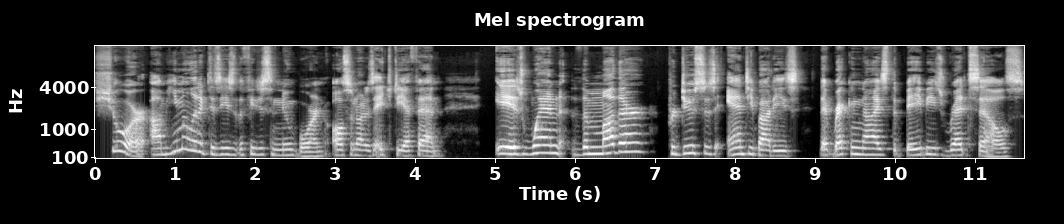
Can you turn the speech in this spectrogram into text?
Sure. Um, hemolytic disease of the fetus and newborn, also known as HDFN, is when the mother produces antibodies that recognize the baby's red cells,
